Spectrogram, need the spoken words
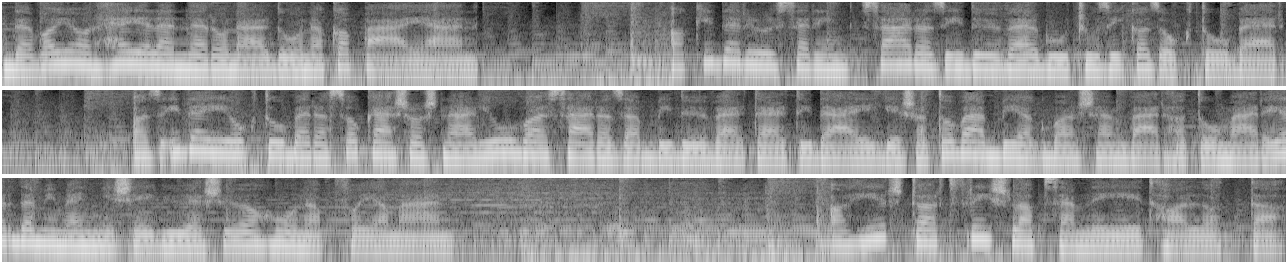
De vajon helye lenne Ronaldónak a pályán? A kiderül szerint száraz idővel búcsúzik az október. Az idei október a szokásosnál jóval szárazabb idővel telt idáig és a továbbiakban sem várható már érdemi mennyiségű eső a hónap folyamán. A Hírstart friss lapszemléjét hallotta.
